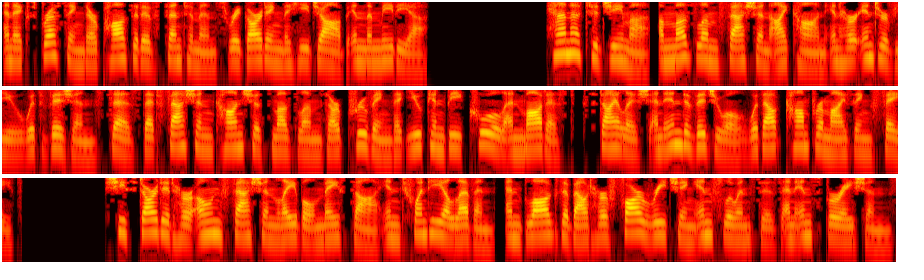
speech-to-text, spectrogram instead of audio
and expressing their positive sentiments regarding the hijab in the media. Hana Tajima, a Muslim fashion icon in her interview with Vision says that fashion-conscious Muslims are proving that you can be cool and modest, stylish and individual without compromising faith. She started her own fashion label Maysaa in 2011, and blogs about her far-reaching influences and inspirations.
